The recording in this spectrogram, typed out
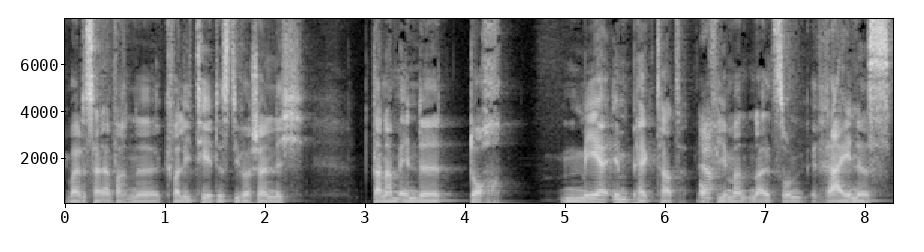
weil das halt einfach eine Qualität ist, die wahrscheinlich dann am Ende doch mehr Impact hat Ja. auf jemanden als so ein reines,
